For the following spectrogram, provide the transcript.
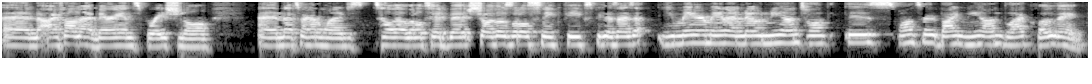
And I found that very inspirational. And that's why I kind of want to just tell that little tidbit, show those little sneak peeks, because as you may or may not know, Neon Talk is sponsored by Neon Black Clothing.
